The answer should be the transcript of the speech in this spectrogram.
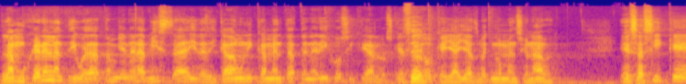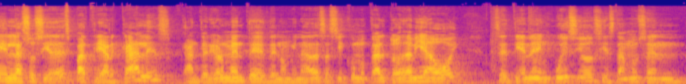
la mujer en la antigüedad también era vista y dedicada únicamente a tener hijos y criarlos, que es algo que ya Yazbek lo mencionaba. Es así que las sociedades patriarcales, anteriormente denominadas así como tal, todavía hoy se tienen juicios y estamos en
